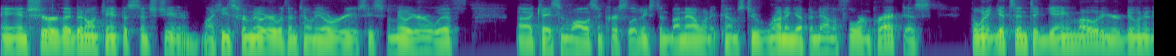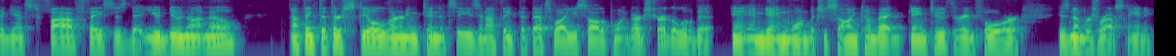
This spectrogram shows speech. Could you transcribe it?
And sure, they've been on campus since June. Like he's familiar with Antonio Reeves. He's familiar with uh, Cason Wallace and Chris Livingston by now when it comes to running up and down the floor in practice. But when it gets into game mode and you're doing it against five faces that you do not know, I think that there's still learning tendencies. And I think that that's why you saw the point guard struggle a little bit in, in game one, but you saw him come back game two, three, and four. His numbers were outstanding.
